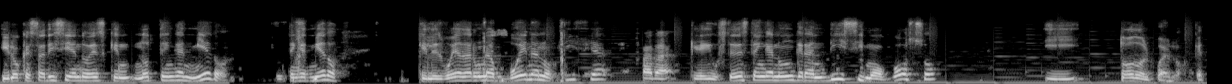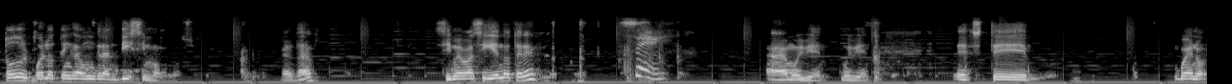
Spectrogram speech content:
Y lo que está diciendo es que no tengan miedo, no tengan miedo, que les voy a dar una buena noticia para que ustedes tengan un grandísimo gozo y todo el pueblo, que todo el pueblo tenga un grandísimo gozo, ¿verdad? ¿Sí me va siguiendo, Tere? Sí. Ah, muy bien, muy bien. Este, bueno,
